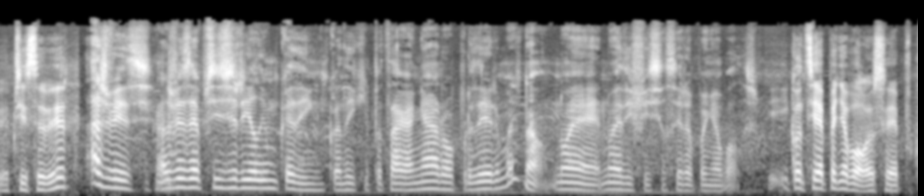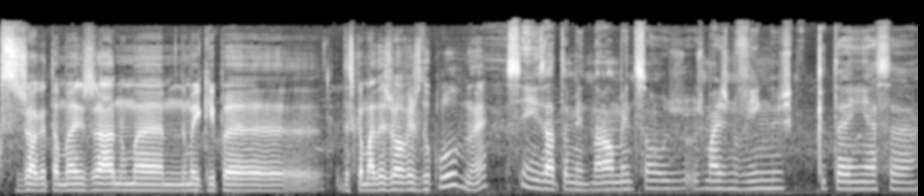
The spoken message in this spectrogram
É preciso saber? Às vezes, às vezes é preciso gerir ali um bocadinho, quando a equipa está a ganhar ou a perder, mas não, não é, não é difícil ser apanha-bolas. E quando se é apanha-bolas, é porque se joga também já numa, numa equipa das camadas jovens do clube, não é? Sim, exatamente. Normalmente são os, os mais novinhos que têm essa,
